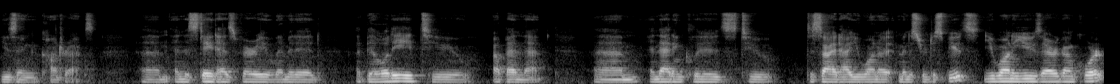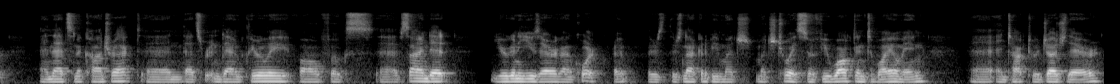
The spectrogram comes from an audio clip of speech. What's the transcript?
using contracts. Um, and the state has very limited ability to upend that. Um, and that includes to decide how you want to administer disputes. You want to use Aragon Court, and that's in a contract, and that's written down clearly. All folks have signed it. You're going to use Aragon Court, right? There's there's not going to be much much choice. So if you walked into Wyoming uh, and talked to a judge there,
